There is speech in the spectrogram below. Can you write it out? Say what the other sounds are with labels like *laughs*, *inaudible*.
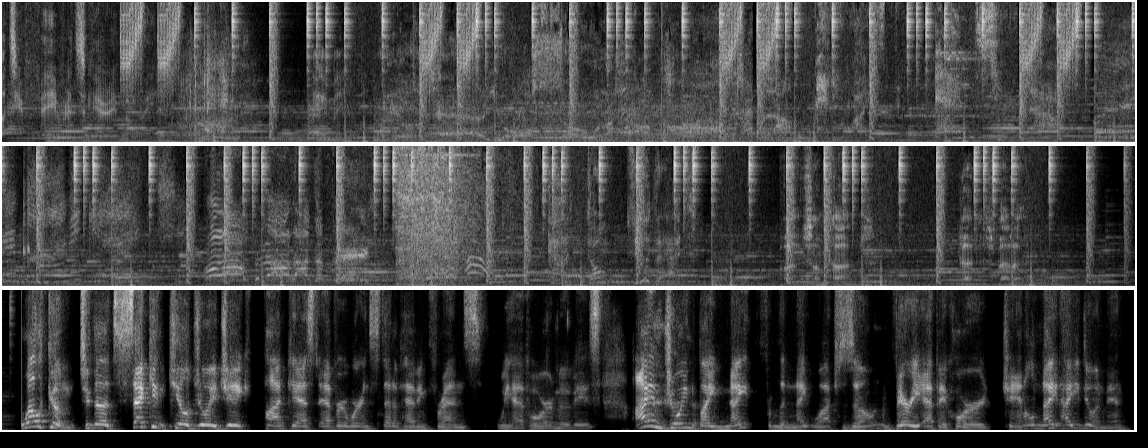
What's your favorite scary movie? Welcome to the second Killjoy Jake podcast ever, where instead of having friends, we have horror movies. I am joined by *laughs* Night from the Nightwatch Zone, very epic horror channel. Night, how you doing, man?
